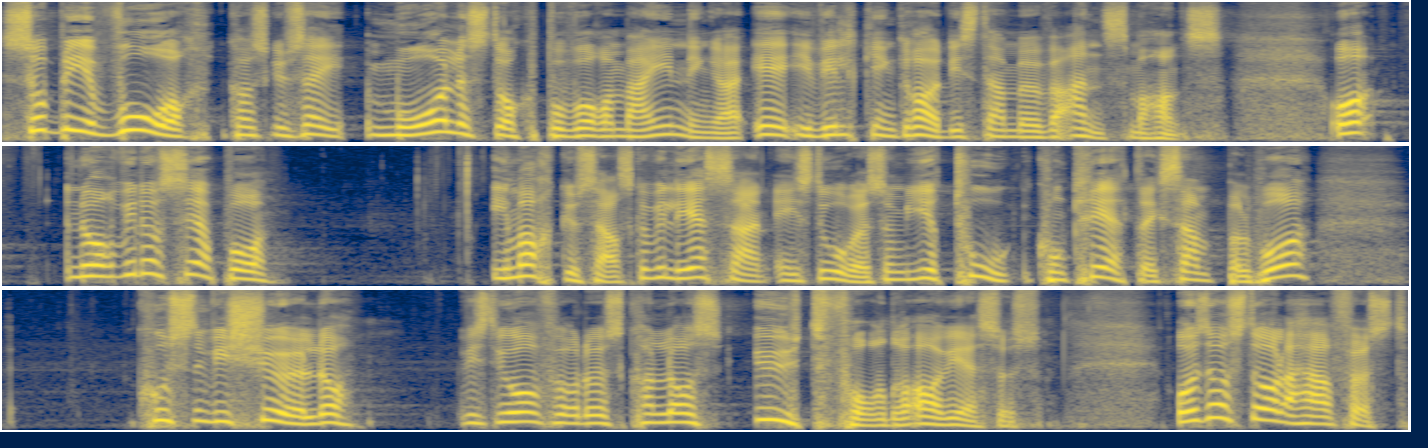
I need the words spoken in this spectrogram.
så blir vår hva skal si, målestokk på våre meninger er i hvilken grad de stemmer overens med hans. Og Når vi da ser på i Markus her, skal vi lese en historie som gir to konkrete eksempler på hvordan vi sjøl, hvis vi overfører det, kan la oss utfordre av Jesus. Og så står det her først.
